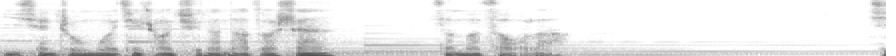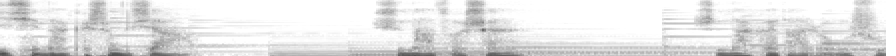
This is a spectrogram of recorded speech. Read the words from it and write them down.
以前周末经常去的那座山怎么走了。记起那个盛夏，是那座山。是那棵大榕树，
